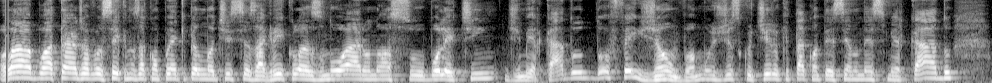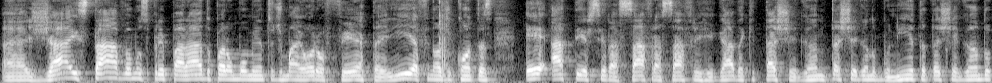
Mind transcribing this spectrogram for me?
Olá, boa tarde a você que nos acompanha aqui pelo Notícias Agrícolas, no ar o nosso boletim de mercado do feijão. Vamos discutir o que está acontecendo nesse mercado. Uh, já estávamos preparados para um momento de maior oferta aí, afinal de contas é a terceira safra, a safra irrigada que está chegando, está chegando bonita, está chegando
